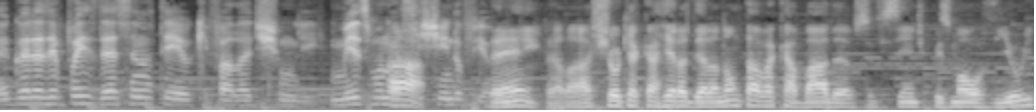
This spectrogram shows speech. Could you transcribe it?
Agora, depois dessa, eu não tenho o que falar de Chun-Li, mesmo não Ah, assistindo o filme. Tem. Ela achou que a carreira dela não estava acabada o suficiente com Smallville e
